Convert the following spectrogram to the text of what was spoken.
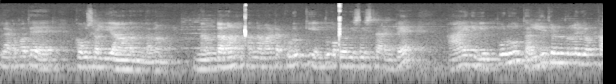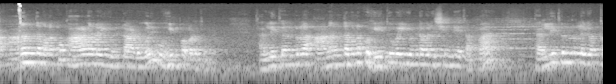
లేకపోతే కౌసల్యానందనం. నందనం అన్నమాట కొడుక్కి ఎందుకు ఉపయోగిస్తారంటే ఆయన ఎప్పుడూ తల్లిదండ్రుల యొక్క ఆనందమునకు కారణమై ఉంటాడు అని ఊహింపబడుతుంది. తల్లిదండ్రుల ఆనందమునకు హేతువై ఉండవలసిందే తప్ప తల్లిదండ్రుల యొక్క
